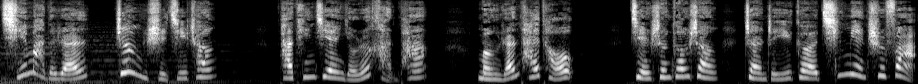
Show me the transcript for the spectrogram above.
骑马的人正是姬昌。他听见有人喊他，猛然抬头，见山岗上站着一个青面赤发、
